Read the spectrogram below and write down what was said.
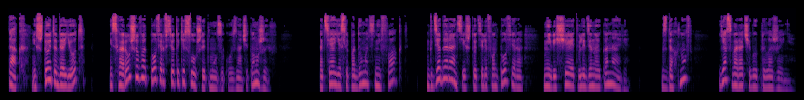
Так, и что это дает? Из хорошего Тофер все таки слушает музыку, значит, он жив. Хотя, если подумать, не факт. Где гарантии, что телефон Тофера не вещает в ледяной канаве? Вздохнув, я сворачиваю приложение.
